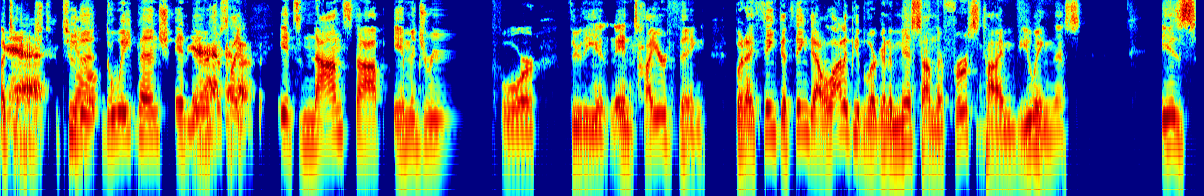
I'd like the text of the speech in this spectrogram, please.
attached yeah. to yeah. the the weight bench and yeah. it's just like it's nonstop imagery for through the entire thing but I think the thing that a lot of people are going to miss on their first time viewing this is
